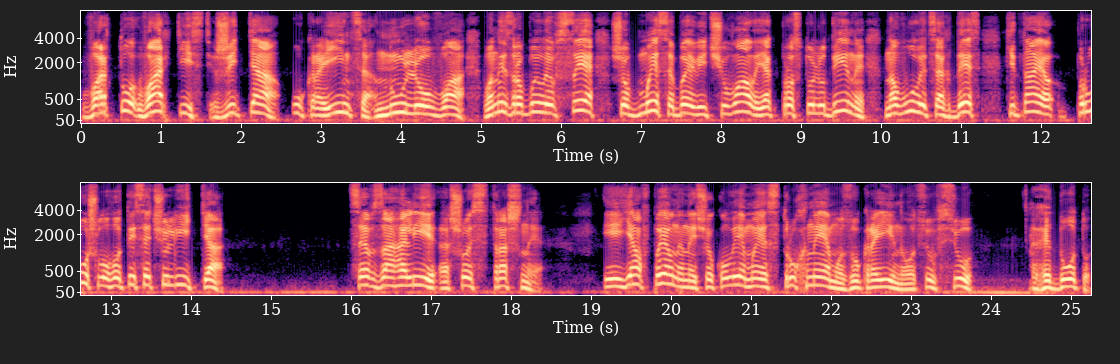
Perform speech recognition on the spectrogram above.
Варто, вартість життя українця нульова. Вони зробили все, щоб ми себе відчували як простолюдини на вулицях десь Китаю прошлого тисячоліття. Це взагалі е, щось страшне. І я впевнений, що коли ми струхнемо з України оцю всю Гедоту,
